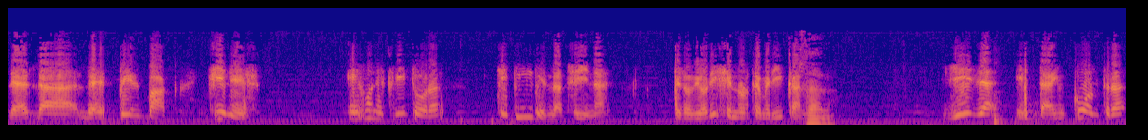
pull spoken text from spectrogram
la, la, la ¿quién es? es una escritora que vive en la China, pero de origen norteamericano. Y ella está en contra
